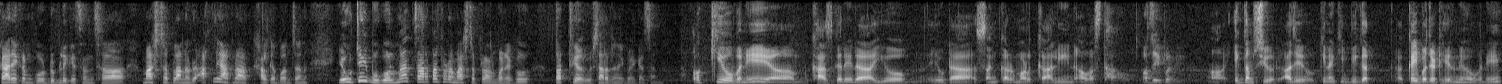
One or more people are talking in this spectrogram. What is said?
कार्यक्रमको डुप्लिकेसन छ मास्टर प्लानहरू आफ्नै आफ्ना खालका बन्छन्। एउटै भूगोलमा चार पाँचवटा मास्टर प्लान बनेको तथ्यहरू सार्वजनिक भएका छन्। अब के हो भने खास गरेर यो एउटा सङ्क्रमणकालीन अवस्था हो। अझै पनि। एकदम स्योर अझै हो। किनकि विगतकै बजेट हेर्ने हो भने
